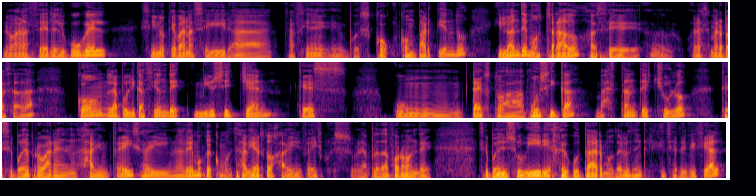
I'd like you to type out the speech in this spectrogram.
no van a hacer el Google, sino que van a seguir a- haci- pues, co- compartiendo y lo han demostrado hace eh, la semana pasada con la publicación de Music Gen, que es un texto a música bastante chulo que se puede probar en Hugging Face. Hay una demo que como está abierto Hugging Face, pues es una plataforma donde se pueden subir y ejecutar modelos de inteligencia artificial.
